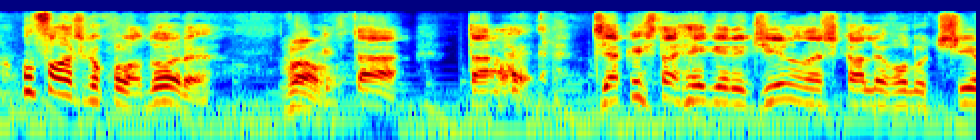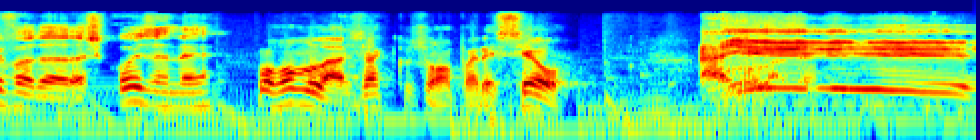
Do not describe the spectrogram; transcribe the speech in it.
Vamos falar de calculadora? Vamos. Tá, tá, já que a gente está regredindo na escala evolutiva das coisas, né? Bom, vamos lá, já que o João apareceu. Aí!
